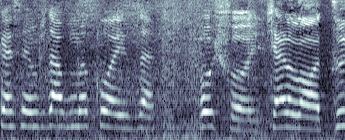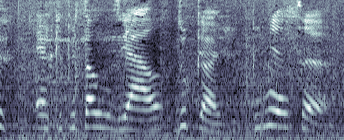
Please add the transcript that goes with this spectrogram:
Esquecemos de alguma coisa. Pois foi. Charlotte é a capital mundial do queijo. Pimenta.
